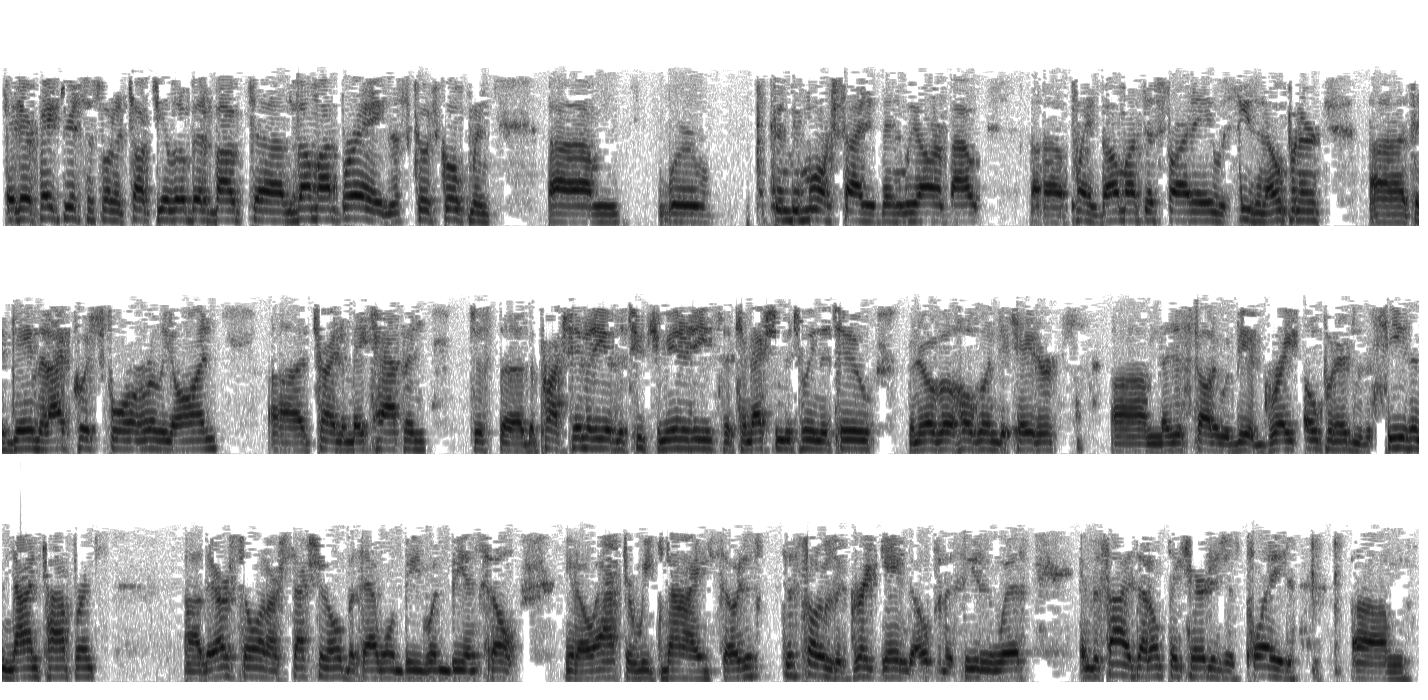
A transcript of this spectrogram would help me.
Hey there, Patriots. Just want to talk to you a little bit about uh, the Bellmont Braves. This is Coach Kolkman. Um, we're couldn't be more excited than we are about uh, playing Bellmont this Friday with season opener. Uh, it's a game that I pushed for early on, uh, trying to make happen. Just the the proximity of the two communities, the connection between the two, Monroeville, Hoagland, Decatur. Um, I just thought it would be a great opener to the season, non-conference. They are still on our sectional, but that won't be wouldn't be until you know after week nine. So I just just thought it was a great game to open the season with. And besides, I don't think Heritage has played um,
